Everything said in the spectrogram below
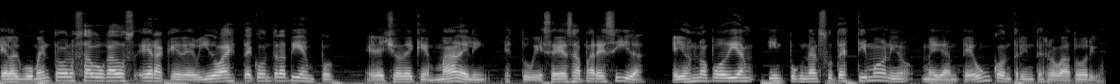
El argumento de los abogados era que debido a este contratiempo, el hecho de que Madeline estuviese desaparecida, ellos no podían impugnar su testimonio mediante un contrainterrogatorio.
